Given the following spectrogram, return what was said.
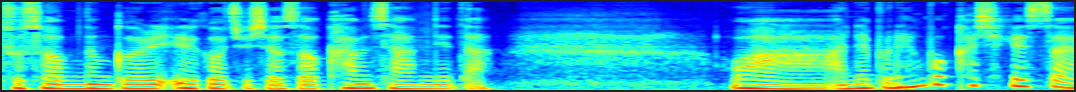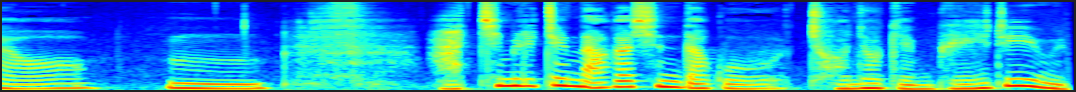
두서없는 글 읽어주셔서 감사합니다. 와, 아내분 행복하시겠어요. 음, 아침 일찍 나가신다고 저녁에 미리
